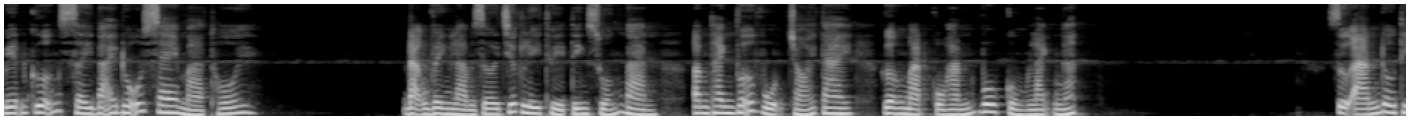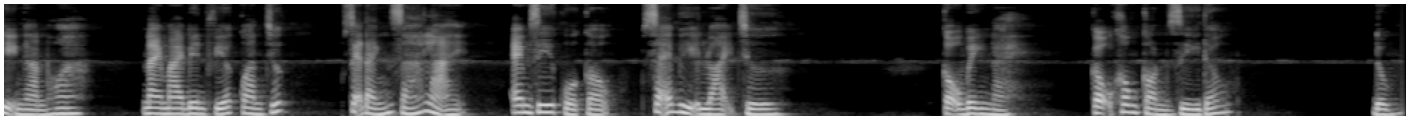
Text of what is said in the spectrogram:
Miễn cưỡng xây bãi đỗ xe mà thôi. Đặng Vinh làm rơi chiếc ly thủy tinh xuống bàn. Âm thanh vỡ vụn chói tai. Gương mặt của hắn vô cùng lạnh ngắt. Dự án đô thị ngàn hoa. Nay mai bên phía quan chức Sẽ đánh giá lại. MG của cậu Sẽ bị loại trừ. Cậu Vinh này, Cậu không còn gì đâu. Đúng,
